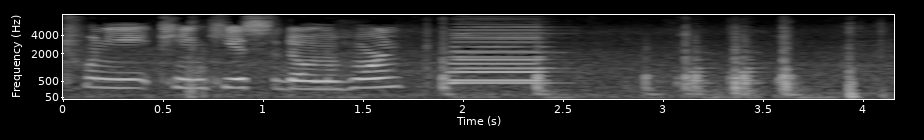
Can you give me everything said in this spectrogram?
2018 Kia Sedona Horn.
